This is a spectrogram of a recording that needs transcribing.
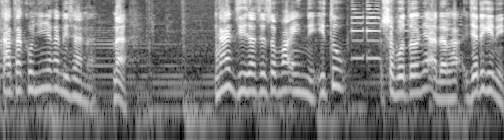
kata kuncinya kan di sana. Nah, ngaji satu sama ini itu sebetulnya adalah jadi gini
